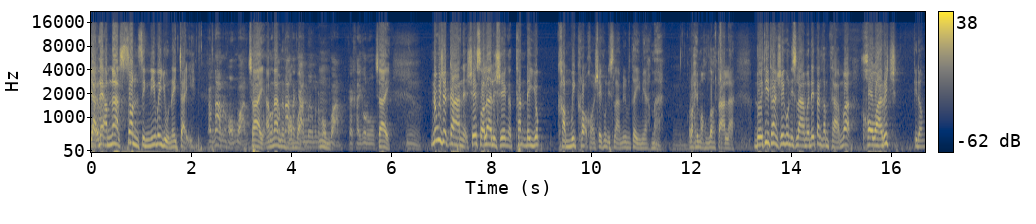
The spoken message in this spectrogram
อยากได้อำนาจซ่อนสิ่งนี้ไว้อยู่ในใจอำนาจมันหอมหวานใช่อำนาจมันหอมหวานอำจทงการเมืองมันหอมหวานใครๆก็รู้ใช่นักวิชาการเนี่ยเชคซอลาลิเชคท่านได้ยกคำวิเคราะห์ของเชคคนอิสลามอิบนุตัยมียะห์มารอฮิมะฮุลลอฮ์ตะอาลาโดยที่ท่านเชคคนอิสลามมาได้ตั้งคำถามว่าคอวาริชพี่น้อง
